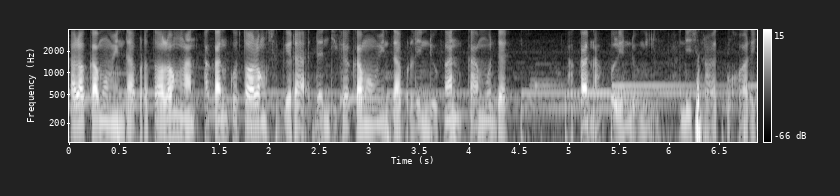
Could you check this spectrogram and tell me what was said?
Kalau kamu minta pertolongan, akan kutolong segera. Dan jika kamu minta perlindungan, kamu dan akan aku lindungi. Hadis riwayat Bukhari.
